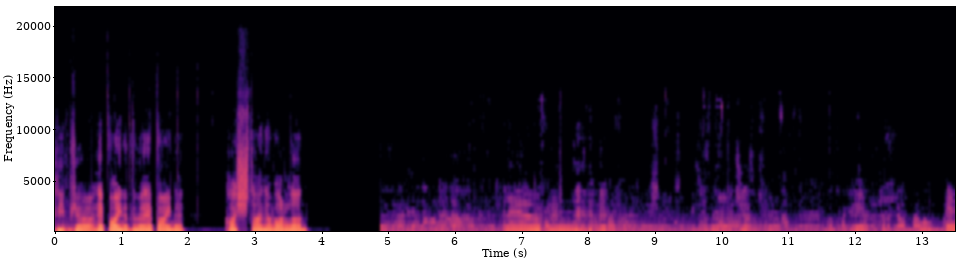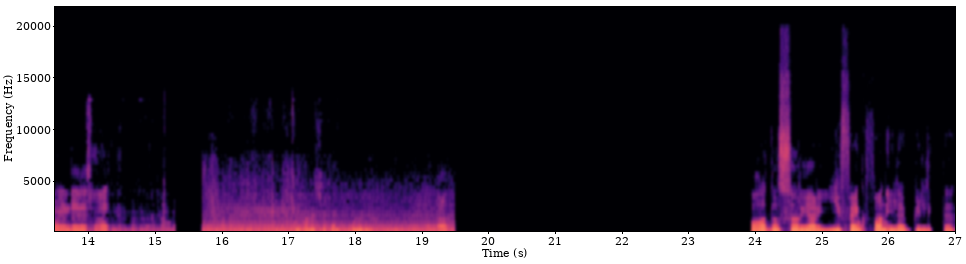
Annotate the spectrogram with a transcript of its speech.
creep ya. Hep aynı değil mi? Hep aynı. Kaç tane var lan? How am I gonna do this, mate? Fadıl Sarıyer Yifeng Fan ile birlikte.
